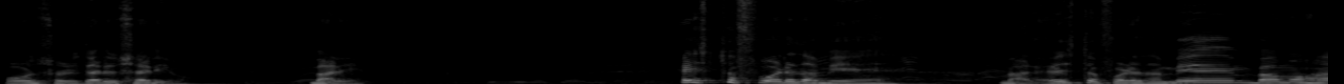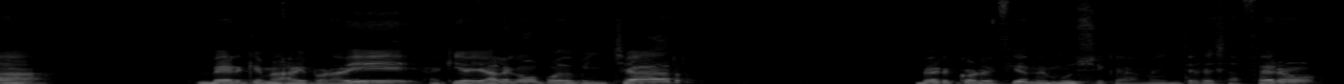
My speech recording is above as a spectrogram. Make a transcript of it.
Juego en solitario, serio. Vale. Esto fuera también. Vale, esto fuera también. Vamos a ver qué más hay por ahí. Aquí hay algo, puedo pinchar. Ver colección de música, me interesa cero.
